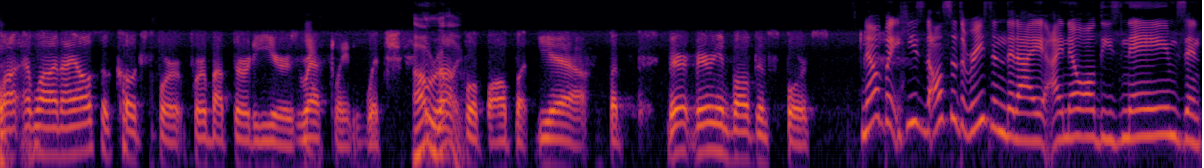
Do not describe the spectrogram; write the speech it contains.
Well, and- well, and I also coached for for about thirty years wrestling, which Oh, is really? not football, but yeah, but very very involved in sports. No, but he's also the reason that I, I know all these names and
